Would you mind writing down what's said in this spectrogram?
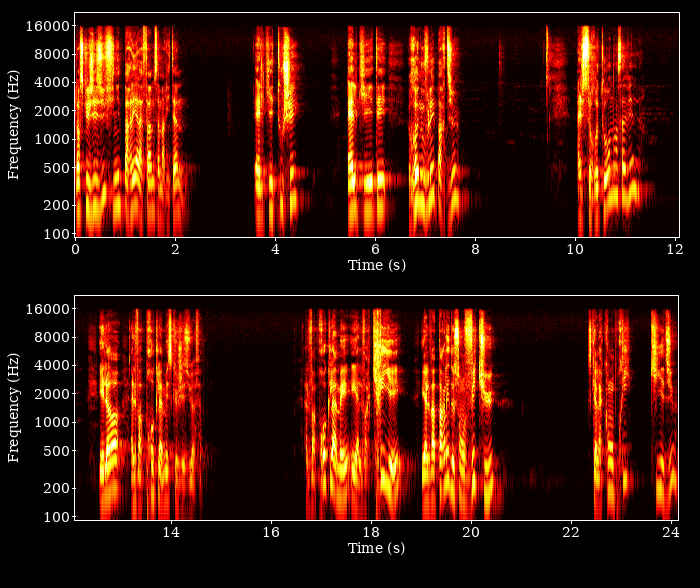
Lorsque Jésus finit de parler à la femme samaritaine, elle qui est touchée, elle qui a été renouvelée par Dieu, elle se retourne dans sa ville et là, elle va proclamer ce que Jésus a fait. Elle va proclamer et elle va crier et elle va parler de son vécu, parce qu'elle a compris qui est Dieu.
